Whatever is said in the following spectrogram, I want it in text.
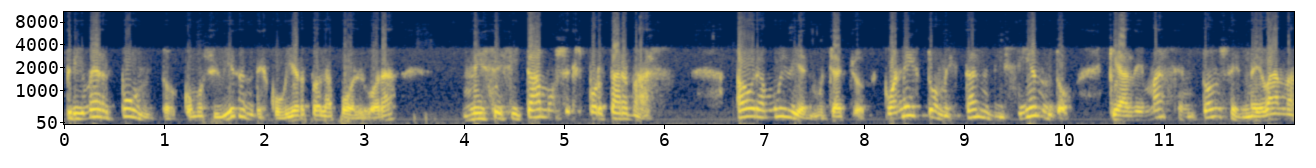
Primer punto, como si hubieran descubierto la pólvora, necesitamos exportar más. Ahora, muy bien, muchachos, con esto me están diciendo que además entonces me van a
